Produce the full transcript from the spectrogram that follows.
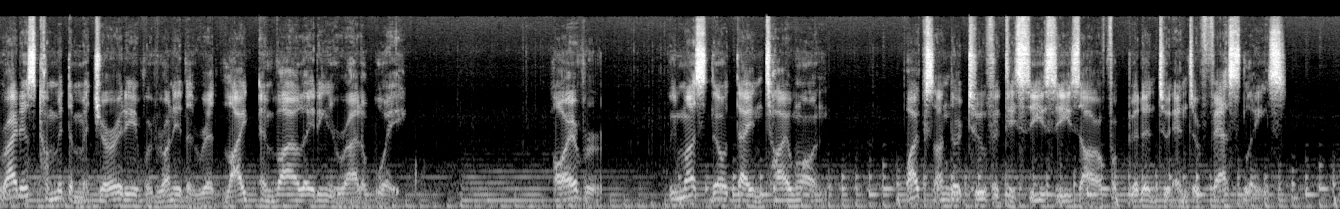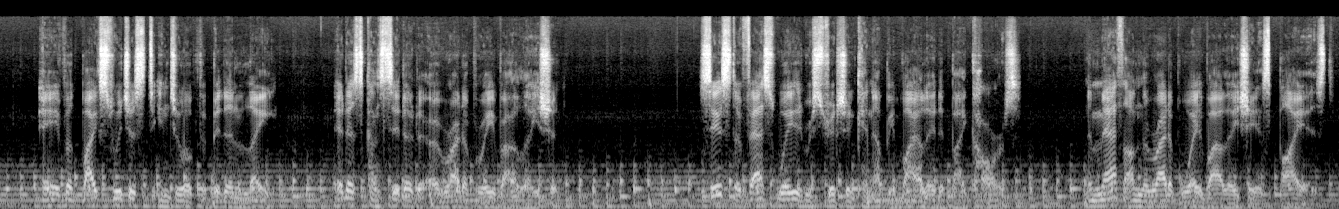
Riders commit the majority of running the red light and violating the right of way. However, we must note that in Taiwan, bikes under 250cc's are forbidden to enter fast lanes. And if a bike switches into a forbidden lane, it is considered a right-of-way violation. Since the fast way restriction cannot be violated by cars, the math on the right-of-way violation is biased.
